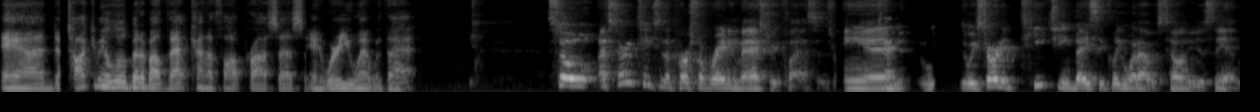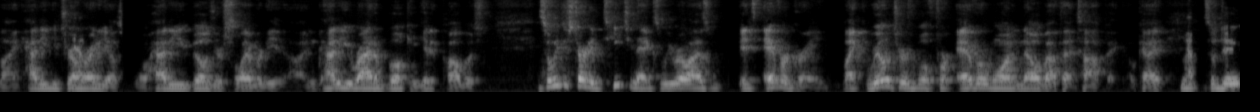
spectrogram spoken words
And uh, talk to me a little bit about that kind of thought process and where you went with that. So I started teaching the personal branding mastery classes, and okay. we started teaching basically what I was telling you just then, like how do you get your yep. own radio show, how do you build your celebrity, uh, how do you write a book and get it published. So we just started teaching that because we realized it's evergreen. Like realtors will forever want to know about that topic. Okay. Yep. So, dude,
